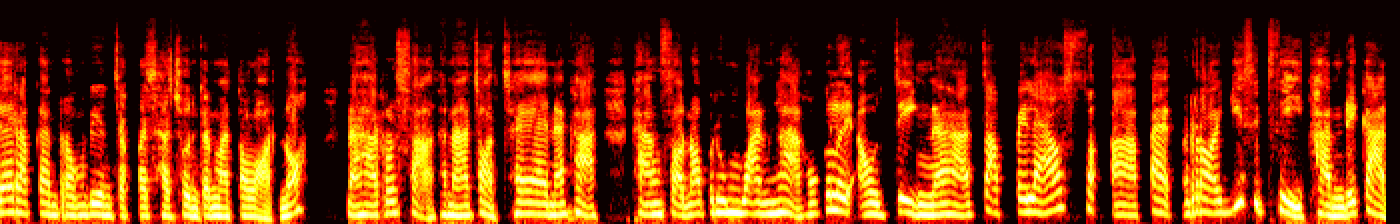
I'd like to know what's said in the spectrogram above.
ได้รับการร้องเรียนจากประชาชนกันมาตลอดเนาะนะคะรถสาธารณะจอดแช่นะคะ ทางสอนอปทุมวันค่ะเขาก็เลยเอาจริงนะคะ จับไปแล้ว824 คันด้วยกัน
